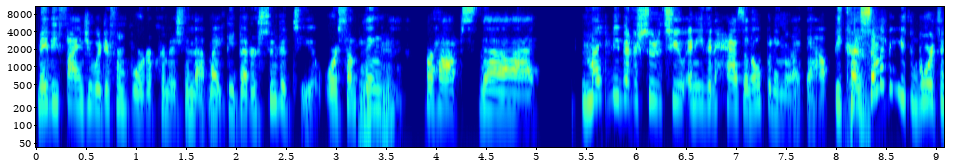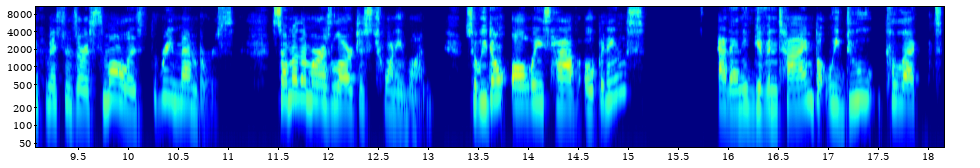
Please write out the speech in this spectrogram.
maybe find you a different board or commission that might be better suited to you or something Mhm. perhaps that might be better suited to you and even has an opening right now because Yeah. some of these boards and commissions are as small as three members some of them are as large as 21 so we don't always have openings at any given time but we do collect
